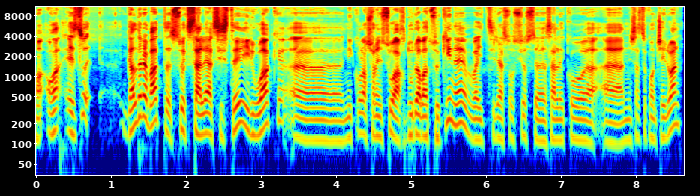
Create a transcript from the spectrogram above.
Ba, ora, ez, galdera bat, zuek zaleak ziste, hiruak, uh, Nikola Sorainzu ardura batzuekin, eh, baitzira sozioz zaleko uh, administrazio kontseiluan,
